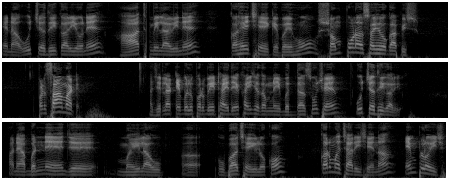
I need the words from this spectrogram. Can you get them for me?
એના ઉચ્ચ અધિકારીઓને હાથ મિલાવીને કહે છે કે ભાઈ હું સંપૂર્ણ સહયોગ આપીશ. પણ શા માટે? જેટલા ટેબલ ઉપર બેઠા દેખાય છે તમને, એ બધા શું છે? ઉચ્ચ અધિકારીઓ. અને આ બંને જે મહિલા ઊભા છે, એ લોકો કર્મચારી છે, એના એમ્પ્લોયી છે.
